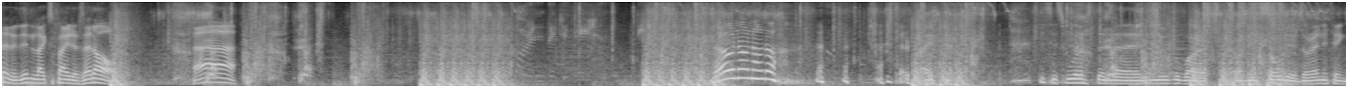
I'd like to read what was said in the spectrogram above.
Said I didn't like spiders at all. Ah! No, no, no, no! I'm terrified. this is worse than uh, the Yugubars or the soldiers or anything.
